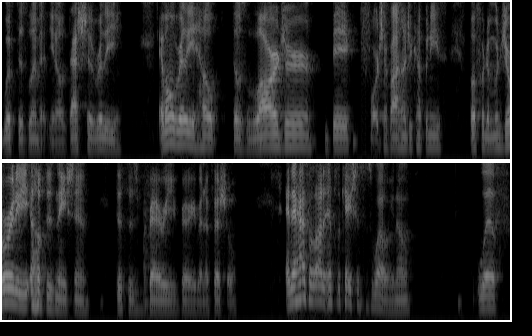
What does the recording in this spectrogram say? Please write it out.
with this limit. You know, that should really, it won't really help those larger, big Fortune 500 companies. But for the majority of this nation, this is very, very beneficial. And it has a lot of implications as well, you know, with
